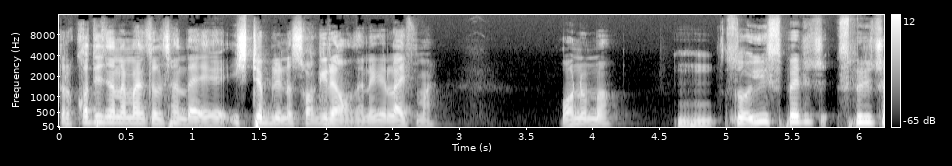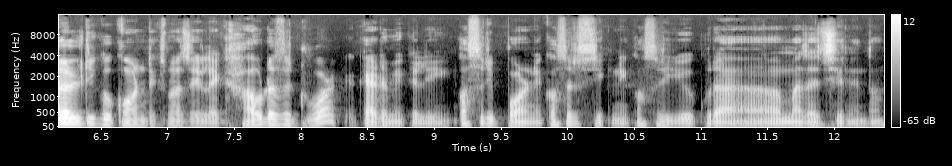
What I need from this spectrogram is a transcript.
तर कतिजना मान्छेले छ नि त स्टेप लिन सकिरह हुँदैन कि लाइफमा भनौँ न। सो यो स्पिरिचु स्पिरिचुअलिटीको कन्टेक्समा चाहिँ like how does it work academically कसरी पढ्ने कसरी सिक्ने कसरी यो कुरामा चाहिँ छिर्ने त?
